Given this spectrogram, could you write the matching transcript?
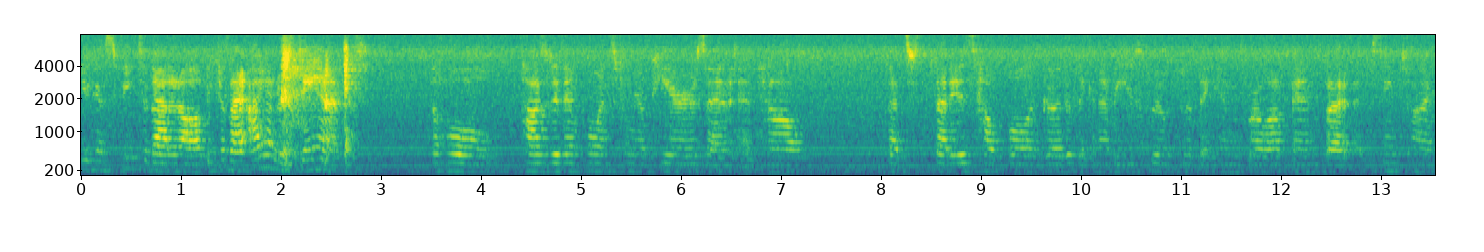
you can speak to that at all because I, I understand the whole positive influence from your peers and, and how that's that is helpful and good that they can have a youth group that they can grow up in. But at the same time,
